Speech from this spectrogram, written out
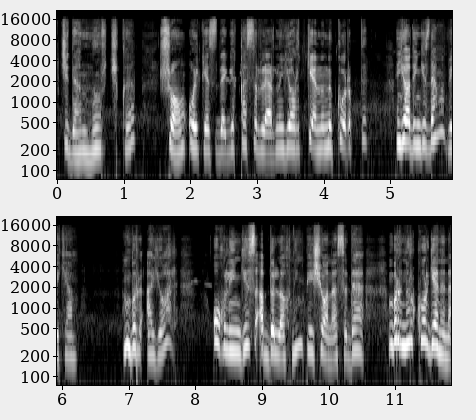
ichidan nur chiqib shom o'lkasidagi qasrlarni yoritganini ko'ribdi. Yodingizdami bekam? Bir ayol o'g'lingiz abdullohning peshonasida bir nur ko'rganini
